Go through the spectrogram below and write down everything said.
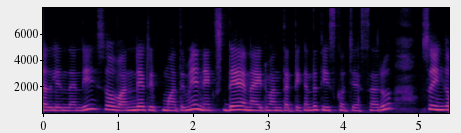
కదిలిందండి. సో వన్ డే ట్రిప్ మాత్రమే next day night one thirty థర్టీకి అంతా తీసుకొచ్చేస్తారు. సో ఇంకా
